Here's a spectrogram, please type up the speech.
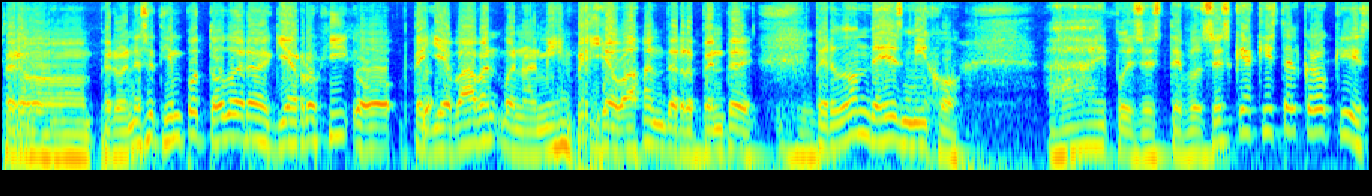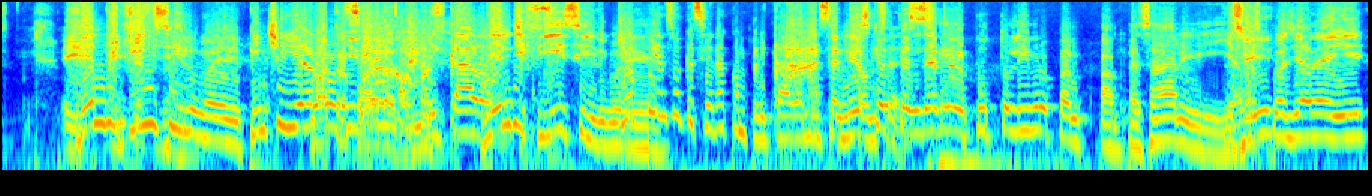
Pero, pero en ese tiempo todo era guía roji o te llevaban, bueno, a mí me llevaban de repente. ¿Pero dónde es, mijo? Ay, pues este, pues es que aquí está el croquis. Bien difícil, güey. Pinche hierro. Cuatro cuadras complicado. Bien difícil, güey. Yo pienso que sí era complicado en Ah, tenías que entenderle el puto libro para empezar y ya Sí. después ya de ahí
